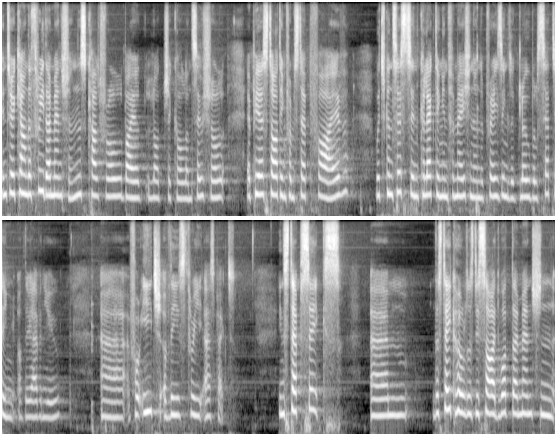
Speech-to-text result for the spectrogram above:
into account the three dimensions, cultural, biological, and social, appears starting from step five, which consists in collecting information and appraising the global setting of the avenue uh, for each of these three aspects. In step six, um, the stakeholders decide what dimension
